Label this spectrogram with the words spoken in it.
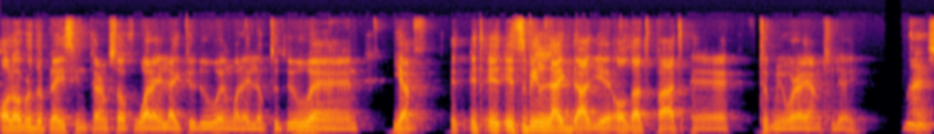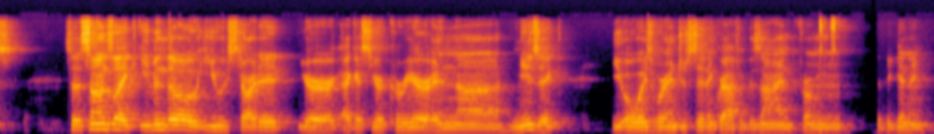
all over the place in terms of what I like to do and what I love to do. And yeah, it, it, it's been like that. Yeah, all that path uh, took me where I am today. Nice. So it sounds like even though you started your, I guess, your career in uh, music, you always were interested in graphic design from the beginning.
